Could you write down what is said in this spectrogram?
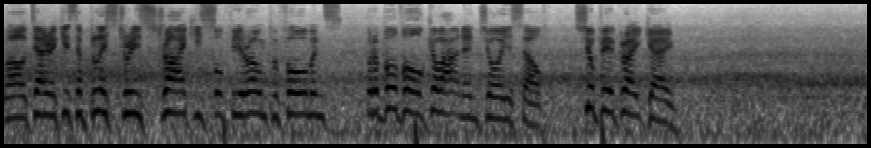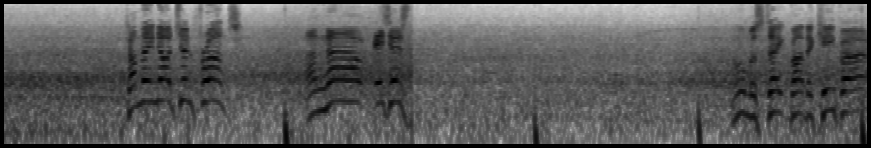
Well, Derek, it's a blistering strike. He's for your own performance. But above all, go out and enjoy yourself. Should be a great game. Can they nudge in front? And now it is... Oh, mistake by the keeper.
